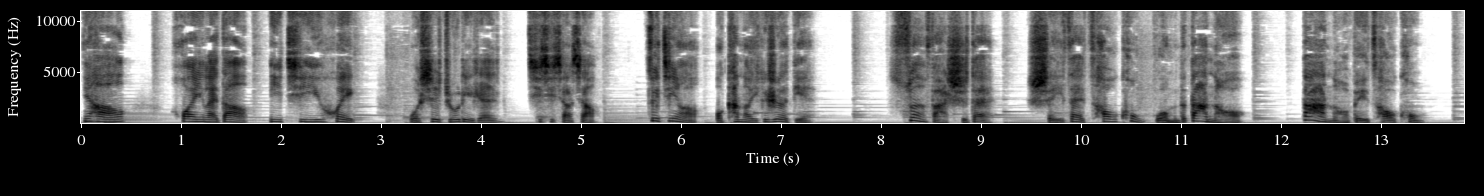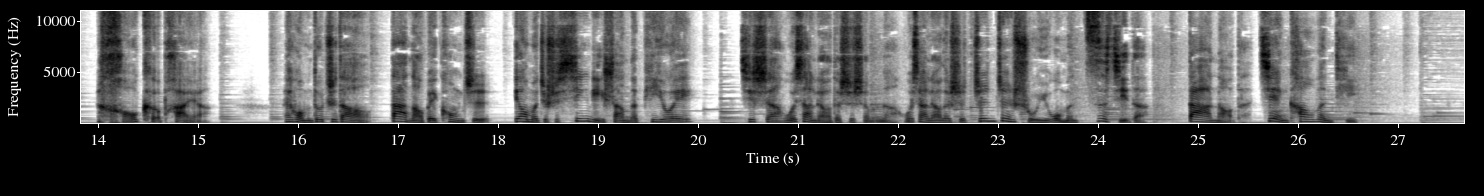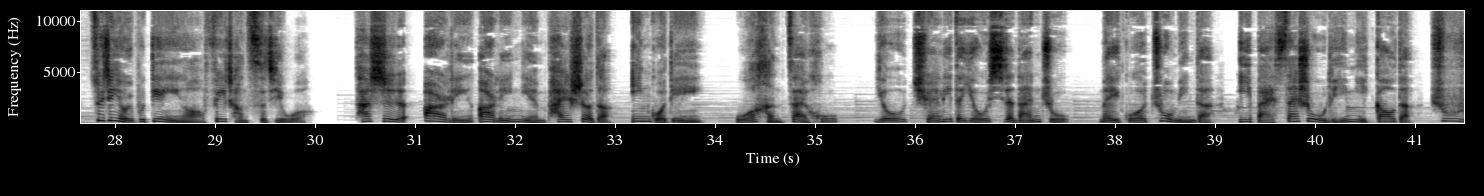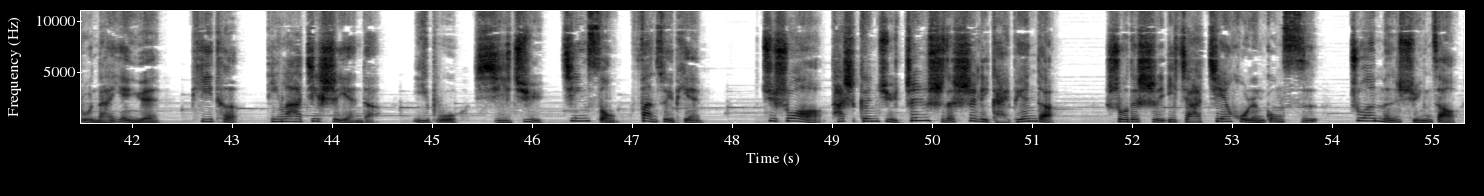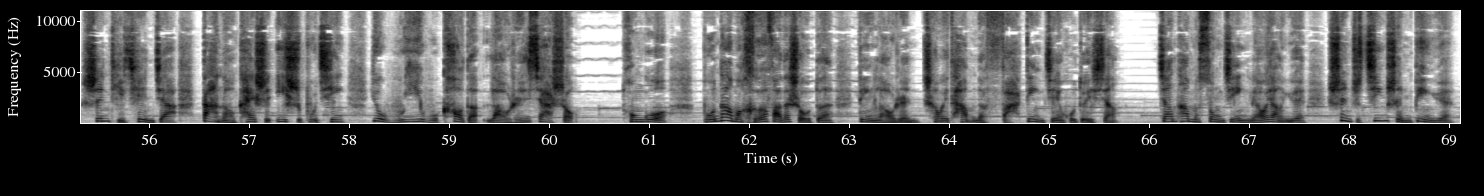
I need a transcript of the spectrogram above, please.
你好，欢迎来到一期一会，我是主理人琪琪小小。最近啊，我看到一个热点：算法时代，谁在操控我们的大脑？大脑被操控，好可怕呀！哎，我们都知道，大脑被控制，要么就是心理上的 PUA。其实啊，我想聊的是什么呢？我想聊的是真正属于我们自己的大脑的健康问题。最近有一部电影哦，非常刺激我。它是二零二零年拍摄的英国电影《我很在乎》，由《权力的游戏》的男主、美国著名的一百三十五厘米高的侏儒男演员皮特·丁拉基饰演的一部喜剧惊悚犯罪片。据说哦，它是根据真实的事例改编的，说的是一家监护人公司。专门寻找身体欠佳、大脑开始意识不清又无依无靠的老人下手，通过不那么合法的手段，令老人成为他们的法定监护对象，将他们送进疗养院甚至精神病院。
